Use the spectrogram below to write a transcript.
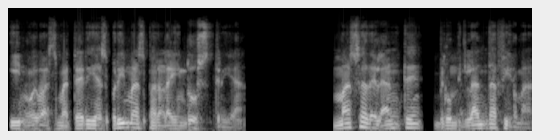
Y nuevas materias primas para la industria. Más adelante, Brundtland afirma.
